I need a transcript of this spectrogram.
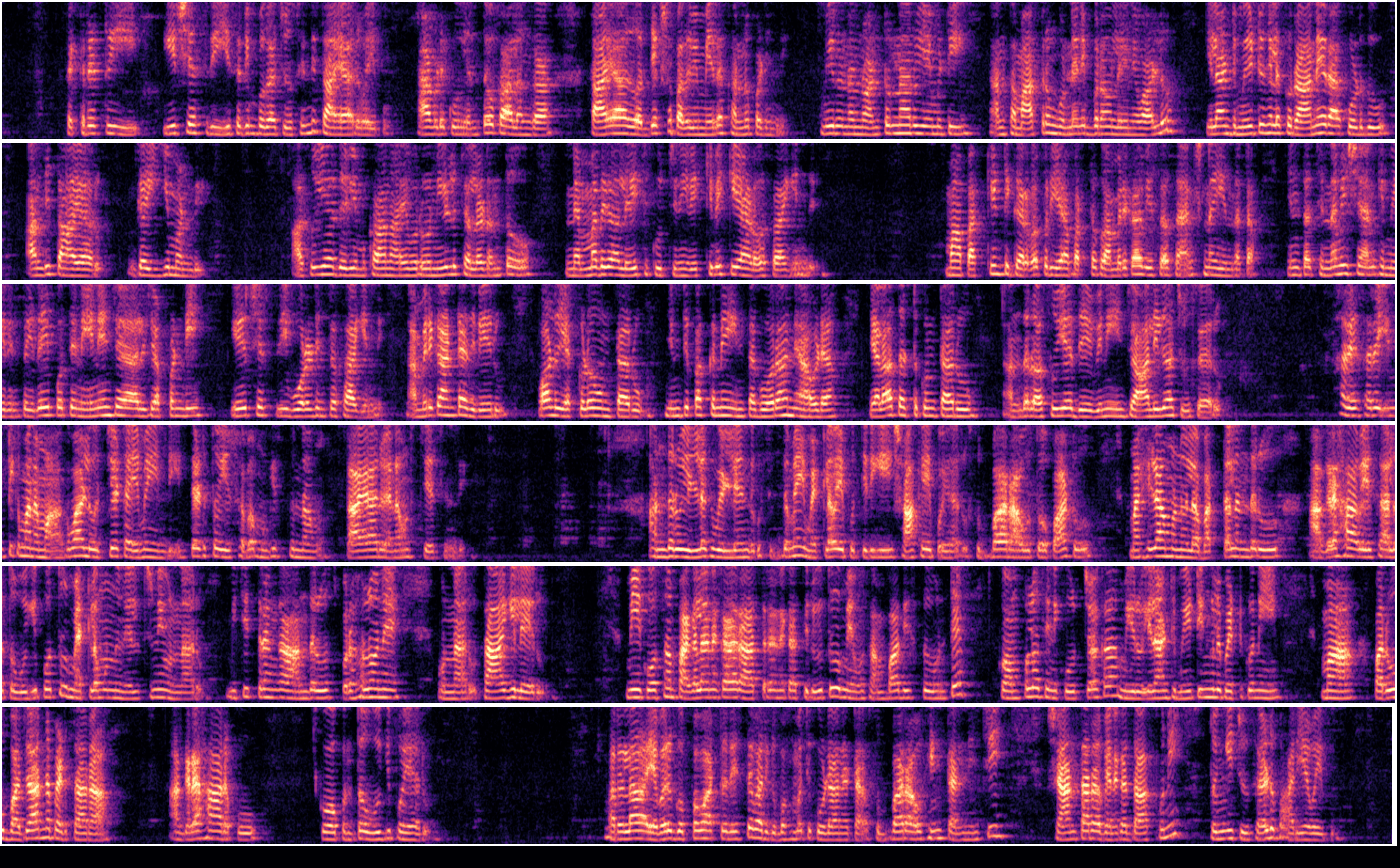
సెక్రటరీ ఈర్ష్యశ్రీ ఈసడింపుగా చూసింది తాయారు వైపు. ఆవిడకు ఎంతో కాలంగా తాయారు అధ్యక్ష పదవి మీద కన్ను పడింది. మీరు నన్ను అంటున్నారు ఏమిటి? అంత మాత్రం గుండె నిబ్బరం లేని వాళ్ళు ఇలాంటి మీటింగులకు రానే రాకూడదు అంది తాయారు గయ్యమంది. అసూయాదేవి ముఖాన ఎవరో నీళ్ళు చల్లడంతో నెమ్మదిగా లేచి కూర్చుని వెక్కి వెక్కి ఆడవసాగింది. మా పక్కింటి గర్భప్రియ భర్తకు అమెరికా వీసా శాంక్షన్ అయ్యిందట. ఇంత చిన్న విషయానికి మీరు ఇంత ఇదైపోతే నేనేం చేయాలి చెప్పండి? ఏడ్చేసి ఊరడించసాగింది. అమెరికా అంటే అది వేరు. వాళ్ళు ఎక్కడో ఉంటారు. ఇంటి పక్కనే ఇంత ఘోరాన్ని ఆవిడ ఎలా తట్టుకుంటారు? అందరూ అసూయదేవిని జాలిగా చూశారు. సరే సరే ఇంటికి మన మగవాళ్ళు వచ్చే టైం అయింది ఇంతటితో ఈ సభ ముగిస్తున్నాము. తాయారు అనౌన్స్ చేసింది. అందరూ ఇళ్ళకు వెళ్ళేందుకు సిద్ధమై మెట్ల వైపు తిరిగి షాక్ అయిపోయారు. సుబ్బారావుతో పాటు మహిళామణుల భర్తలందరూ ఆగ్రహావేశాలతో ఊగిపోతూ మెట్ల ముందు నిల్చుని ఉన్నారు. విచిత్రంగా అందరూ స్పృహలోనే ఉన్నారు. తాగిలేరు మీకోసం పగలనక రాత్రనక తిరుగుతూ మేము సంపాదిస్తూ ఉంటే కొంపలో తిని కూర్చోక మీరు ఇలాంటి మీటింగులు పెట్టుకుని మా పరువు బజార్న పెడతారా? అగ్రహారపు కోపంతో ఊగిపోయారు. మరలా ఎవరు గొప్ప వార్త తెస్తే వారికి బహుమతి కూడానట సుబ్బారావు హింట్ అందించి శాంతారావు వెనక దాక్కుని తొంగి చూశాడు భార్య వైపు.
